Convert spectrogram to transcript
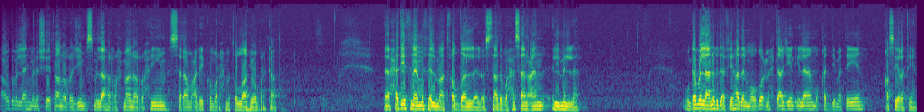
أعوذ بالله من الشيطان الرجيم. بسم الله الرحمن الرحيم. السلام عليكم ورحمة الله وبركاته. حديثنا مثل ما تفضل الأستاذ أبو حسن عن الملة. وقبل لا نبدأ في هذا الموضوع محتاجين إلى مقدمتين قصيرتين.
